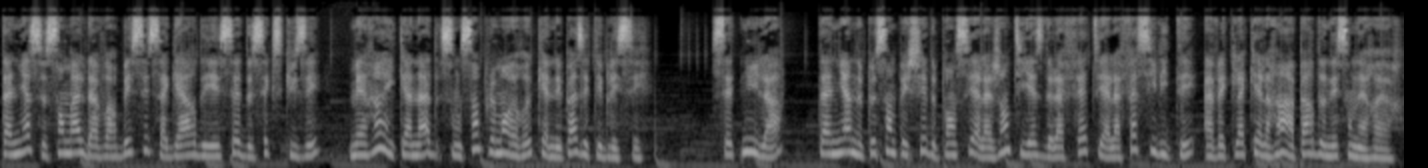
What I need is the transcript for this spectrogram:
Tanya se sent mal d'avoir baissé sa garde et essaie de s'excuser, mais Rin et Kanad sont simplement heureux qu'elle n'ait pas été blessée. Cette nuit-là, Tanya ne peut s'empêcher de penser à la gentillesse de la fête et à la facilité avec laquelle Rin a pardonné son erreur.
